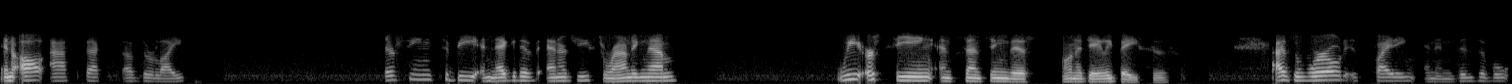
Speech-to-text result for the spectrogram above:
in all aspects of their life? There seems to be a negative energy surrounding them. We are seeing and sensing this on a daily basis as the world is fighting an invisible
